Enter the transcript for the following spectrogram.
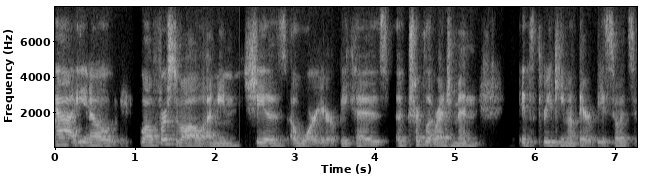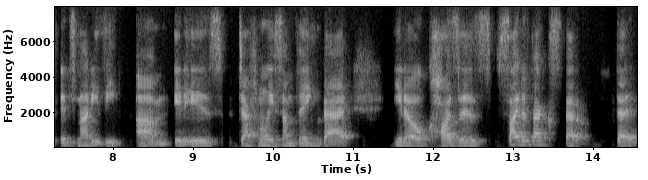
Yeah, you know, well, first of all, I mean, she is a warrior because a triplet regimen it's three chemotherapies, so it's it's not easy. Um, it is definitely something that you know causes side effects that that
